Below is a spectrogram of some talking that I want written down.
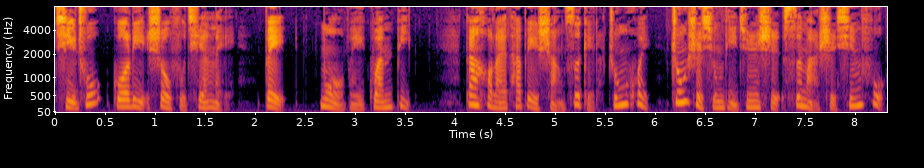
起初，郭立受负牵累，被莫为关闭。但后来他被赏赐给了钟会，钟氏兄弟均是司马氏心腹，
